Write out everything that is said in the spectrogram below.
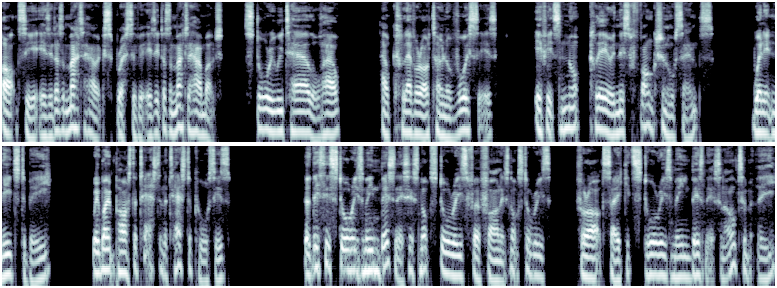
artsy it is. It doesn't matter how expressive it is. It doesn't matter how much story we tell or how how clever our tone of voice is. If it's not clear in this functional sense when it needs to be, we won't pass the test. And the test, of course, is that this is stories mean business. It's not stories for fun. It's not stories for art's sake. It's stories mean business. And ultimately,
